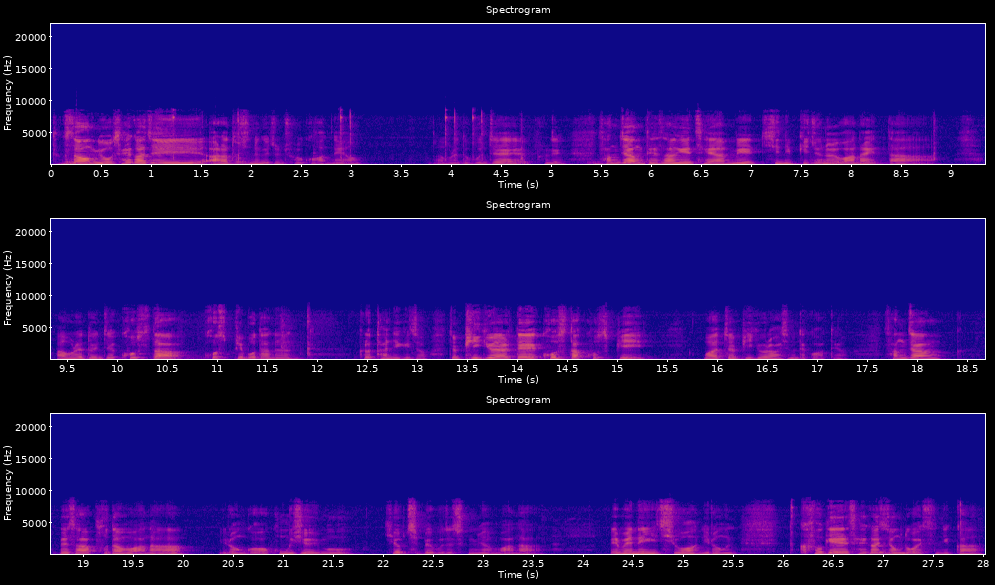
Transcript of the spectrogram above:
특성 요 세 가지 알아두시는 게 좀 좋을 것 같네요. 아무래도 문제 풀게 상장 대상의 제한 및 진입 기준을 완화했다. 아무래도 이제 코스닥, 코스피보다는 그렇다는 얘기죠. 좀 비교할 때 코스닥, 코스피와 좀 비교를 하시면 될 것 같아요. 상장 회사 부담 완화 이런 거, 공시 의무, 기업 지배구조 측면 완화, M&A 지원 이런 크게 세 가지 정도가 있으니까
